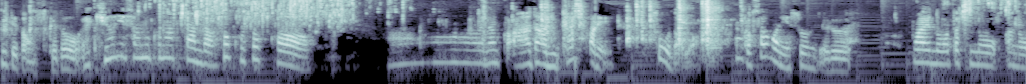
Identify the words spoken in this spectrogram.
見てたんですけど、え、急に寒くなったんだ。そっかそっか。あー、なんか、あーだ、確かに、そうだわ。なんか佐賀に住んでる、前の私の、あの、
